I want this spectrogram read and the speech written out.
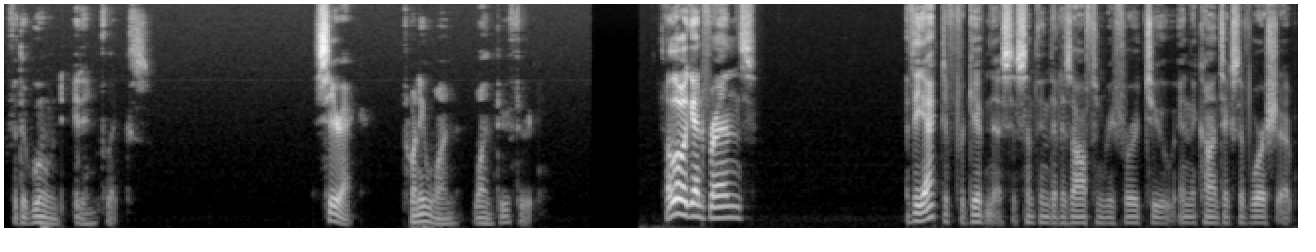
for the wound it inflicts. Sirach 21 1 through 3. Hello again, friends. The act of forgiveness is something that is often referred to in the context of worship.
